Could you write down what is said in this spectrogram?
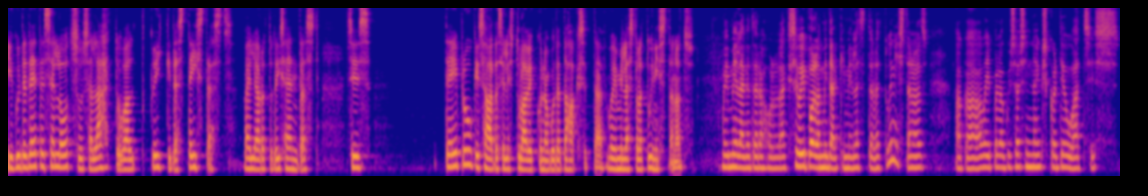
Ja kui te teete selle otsuse lähtuvalt kõikidest teistest, välja arvatud iseendast, siis te ei pruugi saada sellist tulevikku, nagu te tahaksite või millest olete unistanud. Või millega te rahul oleks, see võib olla midagi, millest te olete unistanud, aga võib-olla kui sa sinna ükskord jõuad, siis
